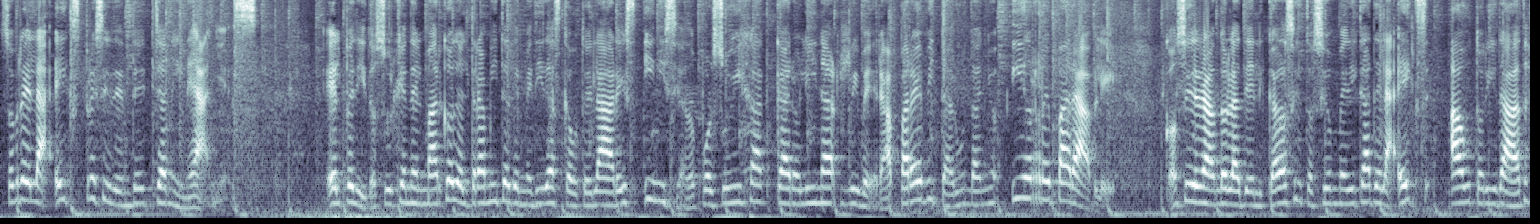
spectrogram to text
sobre la expresidente Janine Áñez. El pedido surge en el marco del trámite de medidas cautelares iniciado por su hija Carolina Rivera para evitar un daño irreparable considerando la delicada situación médica de la ex autoridad,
